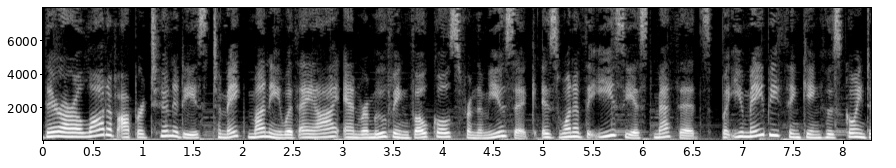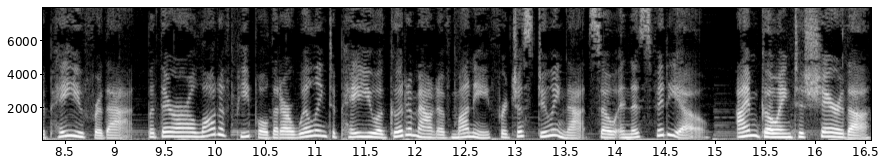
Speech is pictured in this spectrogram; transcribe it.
There are a lot of opportunities to make money with AI and removing vocals from the music is one of the easiest methods, but you may be thinking who's going to pay you for that, but there are a lot of people that are willing to pay you a good amount of money for just doing that so in this video, I'm going to share the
